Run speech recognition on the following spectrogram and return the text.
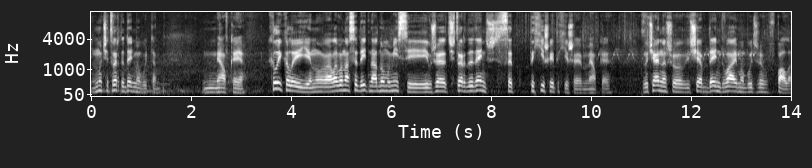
ну, четвертий день, мабуть, там мявкає. Кликали її, ну, але вона сидить на одному місці і вже четвертий день все тихіше і тихіше мявкає. Звичайно, що ще день-два і, мабуть, вже впала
